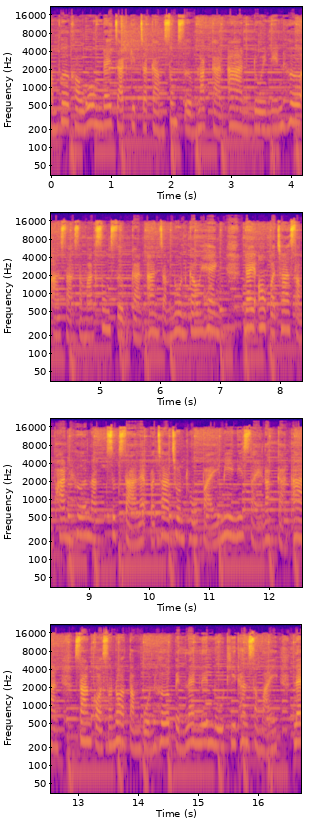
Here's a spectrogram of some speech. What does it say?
อำเภอเขาวงได้จัดกิจกรรมส่งเสริมหลักการอ่าน โดยเน้นเฮออาสาสมัครส่งเสริมการอ่านจำนวนเก้าแห่ง ได้ออกประชาสัมพันธ์เฮอนักศึกษาและประชาชนทั่วไปมีนิสัยหลักการอ่าน สร้างกศนตำบลเฮอเป็นแหล่งเล่นรู้ที่ทันสมัย และ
